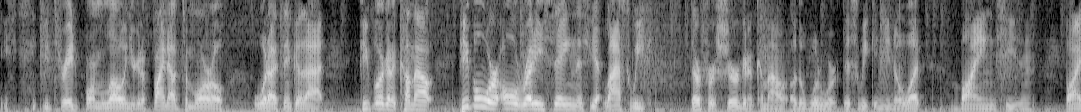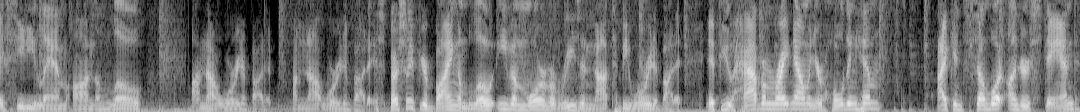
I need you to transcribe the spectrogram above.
you trade for him low, and you're going to find out tomorrow what I think of that. People are going to come out. People were already saying this yet last week. They're for sure going to come out of the woodwork this week. And you know what? Buying season. Buy CeeDee Lamb on the low. I'm not worried about it. I'm not worried about it. Especially if you're buying him low, even more of a reason not to be worried about it. If you have him right now and you're holding him, I can somewhat understand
